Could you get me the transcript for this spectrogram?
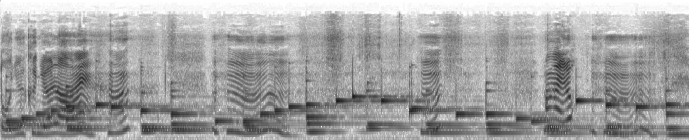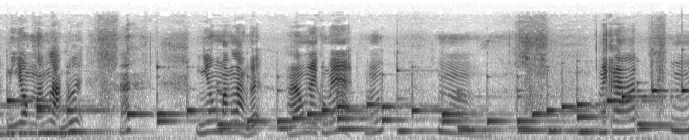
ตัวยืดขึ้นเยอะเลยฮะหือหืมว่าไงลูกหือมีย่องมังหลังด้วยฮะมีย่องมังหลังด้วยแล้วไงคุณแม่หืมอืมครับหืม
